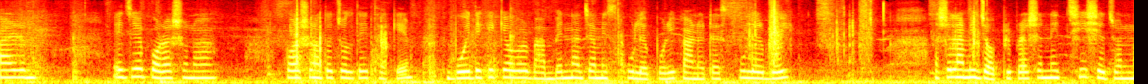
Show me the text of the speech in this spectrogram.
আর এই যে পড়াশোনা পড়াশোনা তো চলতেই থাকে। বই দেখে কেউ আবার ভাববেন না যে আমি স্কুলে পড়ি কারণ এটা স্কুলের বই। আসলে আমি জব প্রিপারেশন নিচ্ছি, সেজন্য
